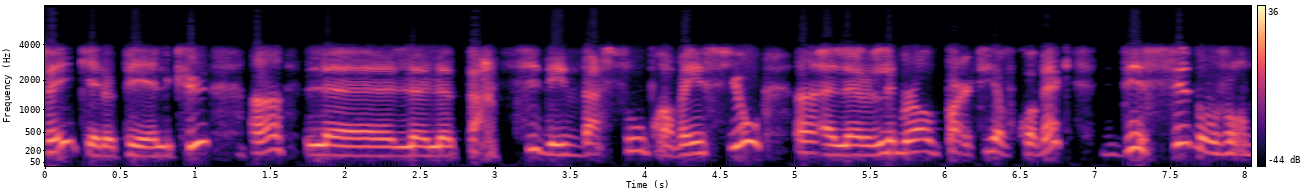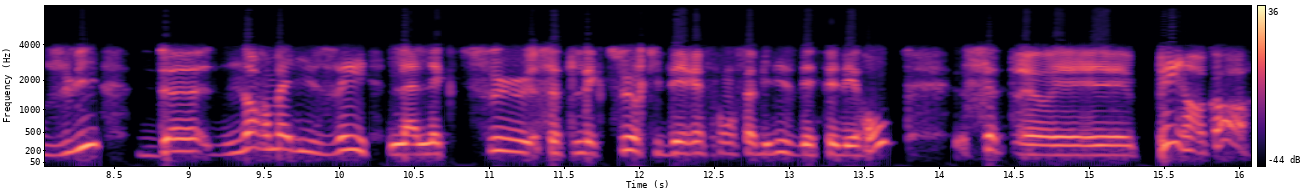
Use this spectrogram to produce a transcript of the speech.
C, qui est le PLQ, hein, le, le, parti des vassaux provinciaux, hein, le Liberal Party of Quebec, décide aujourd'hui de normaliser la lecture, cette lecture qui déresponsabilise des fédéraux. Cette, euh, pire encore,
